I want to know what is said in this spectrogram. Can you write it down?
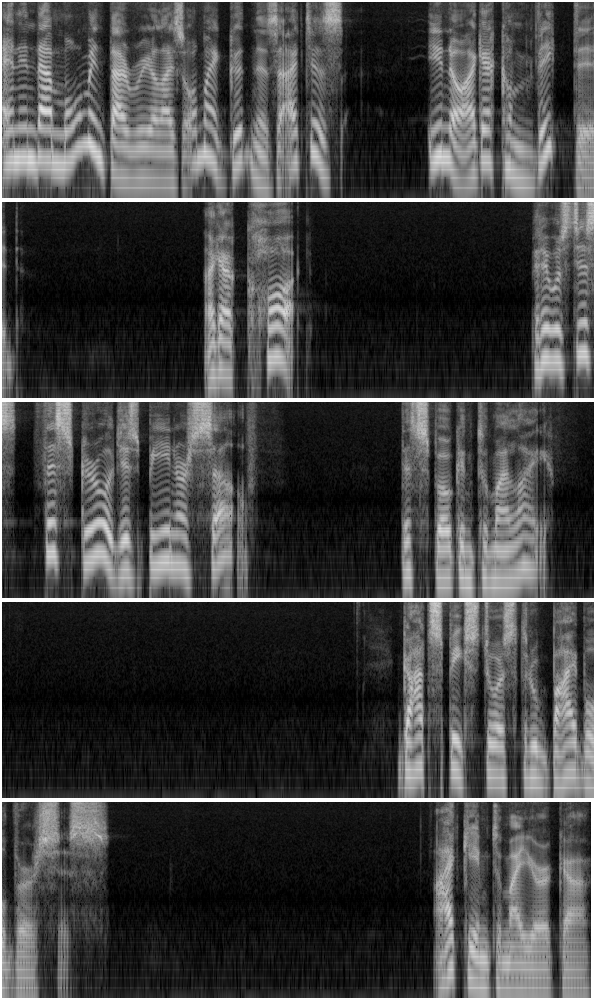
And in that moment, I realized, oh my goodness, I just, you know, I got convicted. I got caught. But it was just this girl just being herself that spoke into my life. God speaks to us through Bible verses. I came to Mallorca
